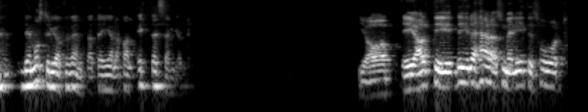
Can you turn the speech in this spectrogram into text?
det måste du ju ha förväntat dig i alla fall ett SM-guld. Ja, det är ju alltid det, är det här som är lite svårt.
